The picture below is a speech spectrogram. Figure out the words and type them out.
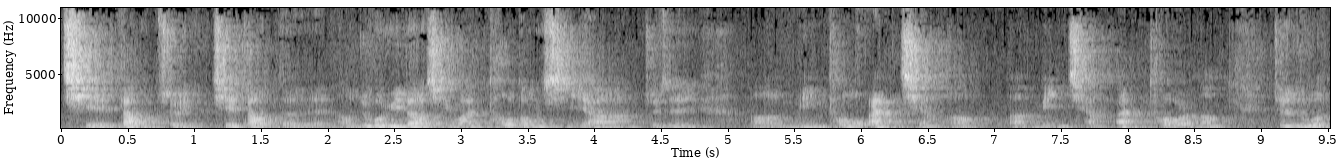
窃盗罪，窃盗的人啊，如果遇到喜欢偷东西啊，就是呃明偷暗抢啊，啊明抢暗偷了哈，就是如果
